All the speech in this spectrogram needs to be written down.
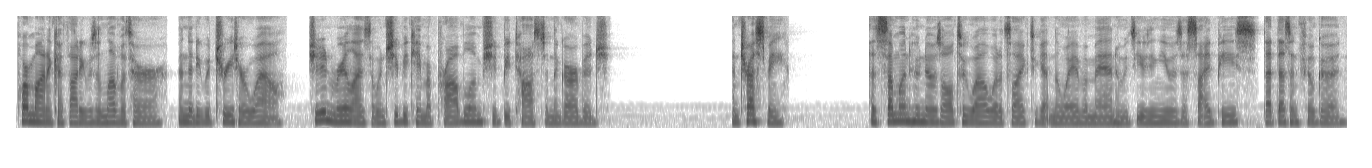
Poor Monica thought he was in love with her and that he would treat her well. She didn't realize that when she became a problem, she'd be tossed in the garbage. And trust me, as someone who knows all too well what it's like to get in the way of a man who is using you as a side piece, that doesn't feel good.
